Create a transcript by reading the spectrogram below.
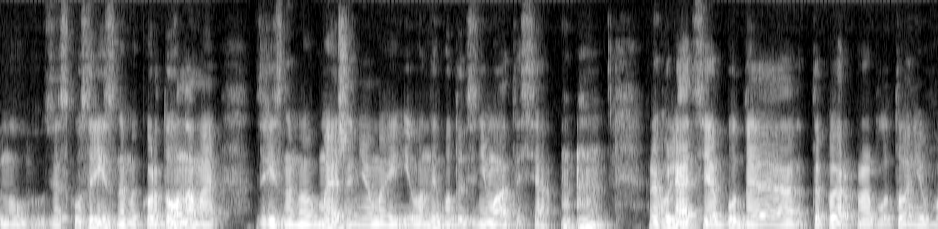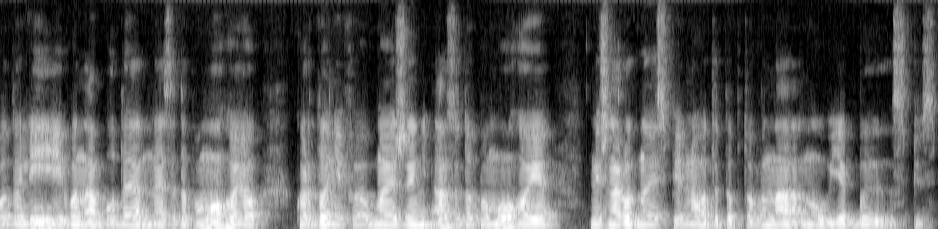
ну, в зв'язку з різними кордонами, з різними обмеженнями, і вони будуть зніматися. Регуляція буде тепер при Плутоні в водолії, вона буде не за допомогою кордонів і обмежень, а за допомогою міжнародної спільноти. Тобто вона, ну, якби спів-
